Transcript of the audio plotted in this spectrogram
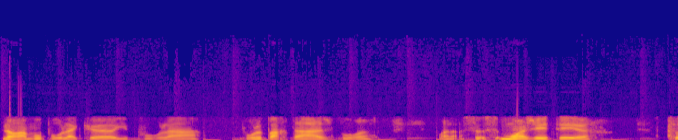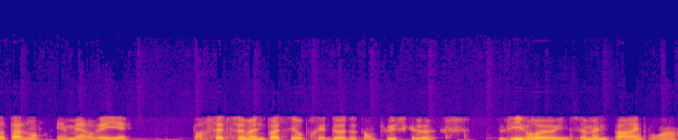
leur amour pour l'accueil, pour la pour le partage, pour euh, voilà. moi, j'ai été euh, totalement émerveillé par cette semaine passée auprès d'eux, d'autant plus que vivre une semaine pareille pour un,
